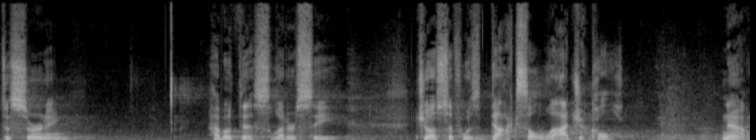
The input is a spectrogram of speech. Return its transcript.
discerning. How about this? Letter C. Joseph was doxological. Now,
